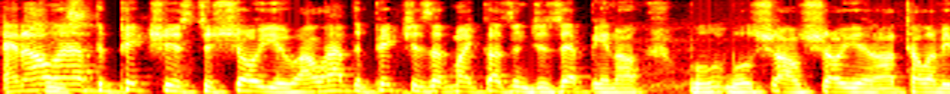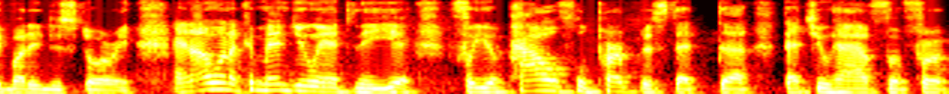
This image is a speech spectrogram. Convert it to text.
and I'll please. have the pictures to show you. I'll have the pictures of my cousin Giuseppe, and I'll we'll, we'll I'll show you and I'll tell everybody the story. And I want to commend you, Anthony, for your powerful purpose that uh, that you have for for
